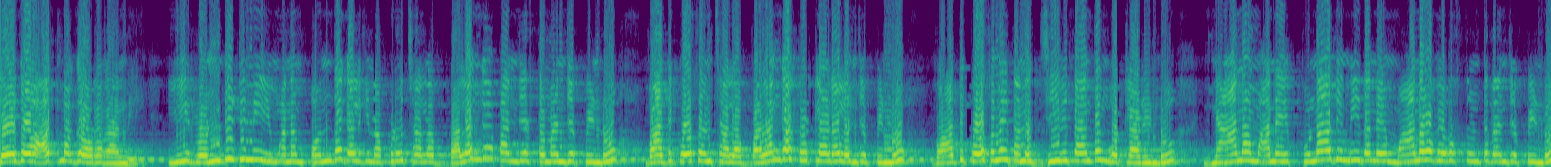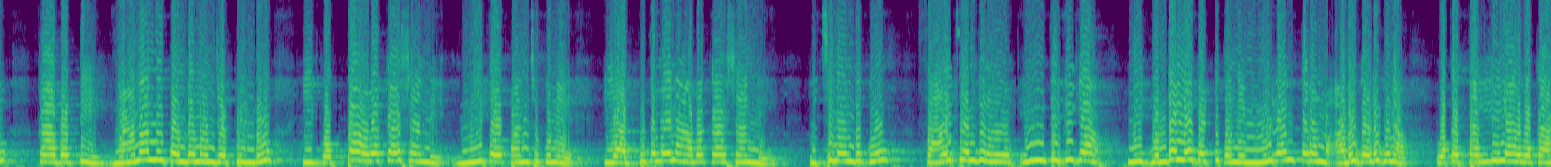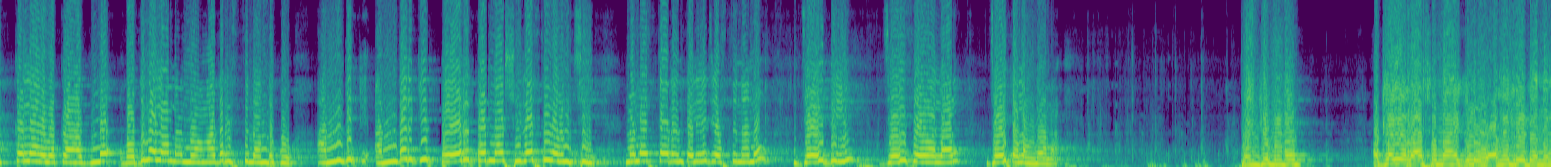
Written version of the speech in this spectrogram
లేదో ఆత్మగౌరవాన్ని. ఈ రెండిటిని మనం పొందగలిగినప్పుడు చాలా బలంగా పనిచేస్తామని చెప్పిండు. వాటి కోసం చాలా బలంగా కొట్లాడాలని చెప్పిండు. వాటి కోసమే తన జీవితాంతం కొట్లాడిండు. జ్ఞానం అనే పునాది మీదనే మానవ వ్యవస్థ ఉంటుందని చెప్పిండు. కాబట్టి జ్ఞానాన్ని పొందమని చెప్పిండు. ఈ గొప్ప అవకాశాన్ని మీతో పంచుకునే ఈ అద్భుతమైన అవకాశాన్ని ఇచ్చినందుకు సాయిచందు ఇంటిదిగా మీ గుండెల్లో పెట్టుకొని నిరంతరం అడుగడుగున ఒక తల్లిలా ఒక అక్కలా ఒక వదులలా నన్ను ఆదరిస్తున్నందుకు అందుకి అందరికీ పేరు పెన్న శిరస్సు ఉంచి నమస్కారం తెలియజేస్తున్నాను. జై భీమ్ జై సేవలాల్ జై తెలంగాణ. థ్యాంక్ యూ మేడం అట్లాగే రాష్ట్ర నాయకులు అనిల్ రెడ్డి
